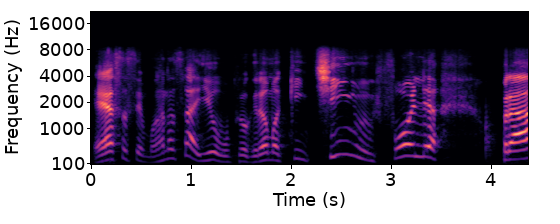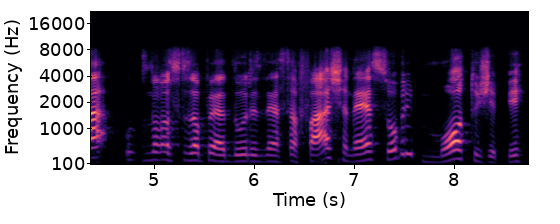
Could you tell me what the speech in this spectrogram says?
essa semana saiu o programa Quentinho em Folha para os nossos apoiadores nessa faixa, né? Sobre MotoGP.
